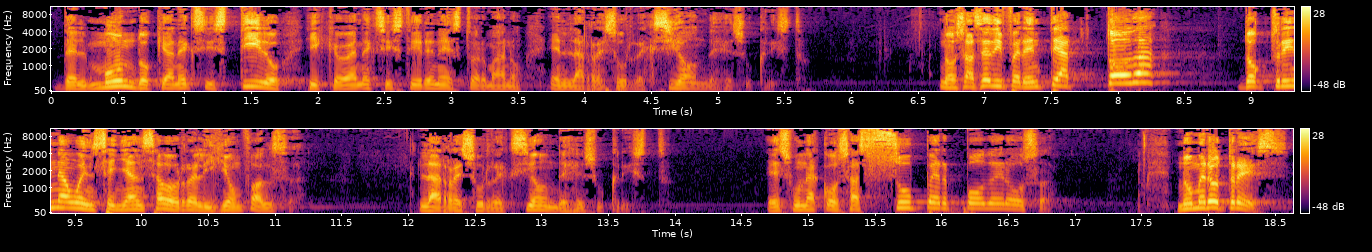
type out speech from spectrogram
del mundo que han existido y que van a existir en esto, hermano, en la resurrección de Jesucristo. Nos hace diferente a toda doctrina o enseñanza o religión falsa la resurrección de Jesucristo. Es una cosa súper poderosa. Número tres,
